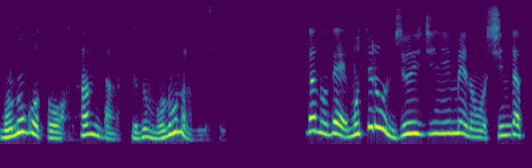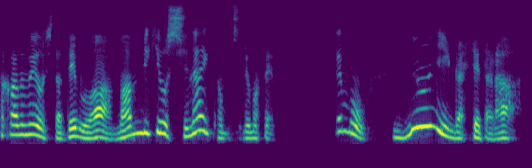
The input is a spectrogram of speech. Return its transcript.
物事を判断するものなんですよ。なので、もちろん11人目の死んだ魚目をしたデブは万引きをしないかもしれません。でも、10人がしてたら、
